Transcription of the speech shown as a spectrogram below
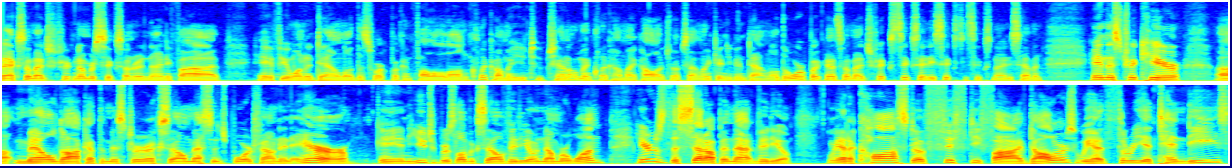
to Excel Magic Trick number 695. Hey, if you want to download this workbook and follow along, click on my YouTube channel, and then click on my college website link, and you can download the workbook Excel Magic Trick 686 to 697. In this trick here, uh, Meldoc at the Mr. Excel message board found an error in YouTubers Love Excel video number one. Here's the setup in that video. We had a cost of $55. We had three attendees.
